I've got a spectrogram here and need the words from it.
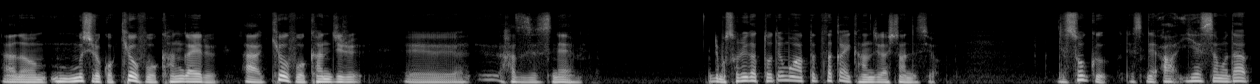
あのむしろこう恐怖を考えるあ恐怖を感じる、えー、はずですね。でもそれがとても温かい感じがしたんですよ。で、即ですね、あ、イエス様だっ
